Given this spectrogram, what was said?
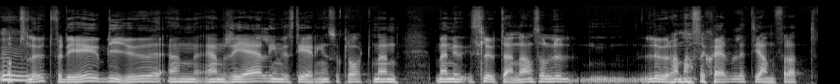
Mm. Absolut, för det blir ju en, en rejäl investering såklart. Men, men i slutändan så lurar man sig själv lite grann för att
